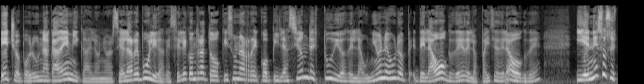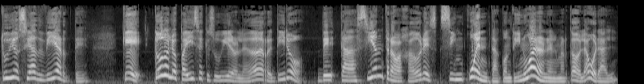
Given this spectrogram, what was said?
hecho por una académica de la Universidad de la República que se le contrató, que hizo una recopilación de estudios de la Unión Europea, de la OCDE, de los países de la OCDE, y en esos estudios se advierte que todos los países que subieron la edad de retiro, de cada 100 trabajadores, 50 continuaron en el mercado laboral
